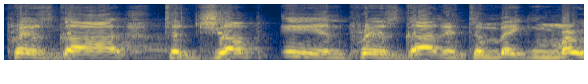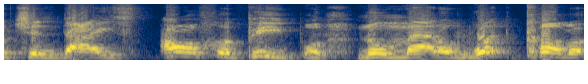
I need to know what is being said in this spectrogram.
praise God, to jump in, praise God, and to make merchandise off of people no matter what color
